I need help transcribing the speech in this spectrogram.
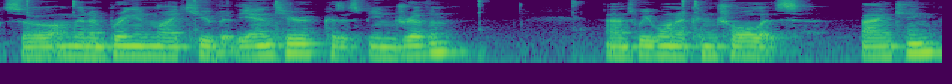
So I'm going to bring in my cube at the end here because it's being driven and we want to control its banking.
